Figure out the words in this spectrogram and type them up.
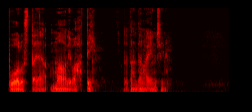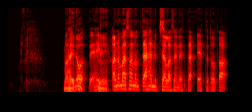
puolustaja, maalivahti. Otetaan tämä ensin. Mä heitän, No hei, niin. anna mä sanon tähän nyt sellaisen, että, että tota,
